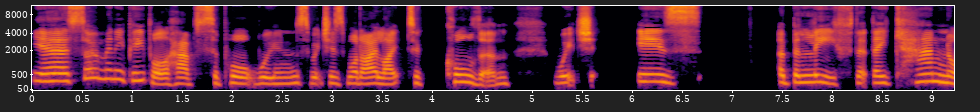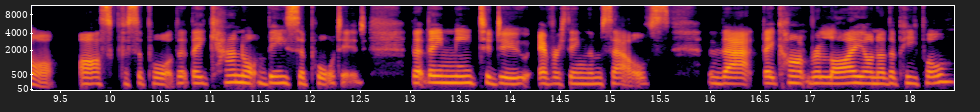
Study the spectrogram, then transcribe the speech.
Yeah, so many people have support wounds, which is what I like to call them, which is a belief that they cannot ask for support, that they cannot be supported, that they need to do everything themselves, that they can't rely on other people,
